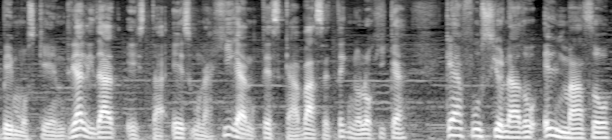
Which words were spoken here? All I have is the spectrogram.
vemos que en realidad esta es una gigantesca base tecnológica que ha fusionado el mazo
